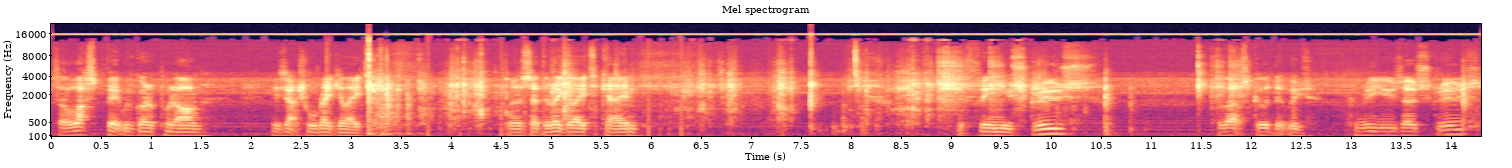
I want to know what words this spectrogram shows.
So the last bit we've got to put on is the actual regulator. As I said, the regulator came with three new screws. So that's good that we can reuse those screws.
